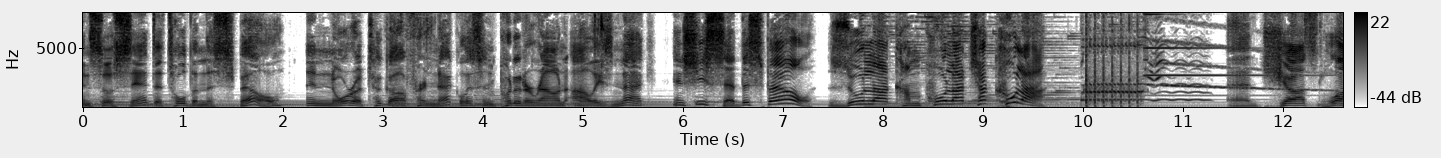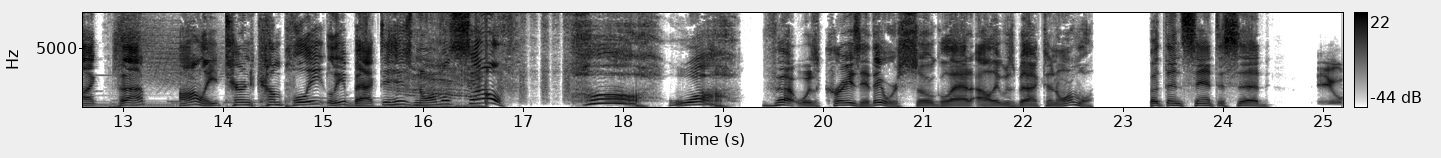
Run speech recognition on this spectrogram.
And so Santa told them the spell, and Nora took off her necklace and put it around Ollie's neck, and she said the spell Zula Kampula Chakula. And just like that, Ollie turned completely back to his normal self. Oh, wow. That was crazy. They were so glad Ollie was back to normal. But then Santa said, You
